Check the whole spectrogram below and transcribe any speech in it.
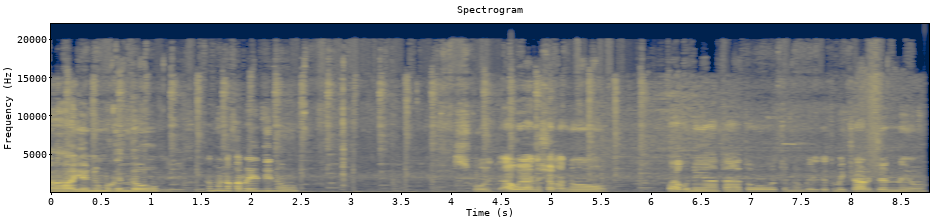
Ah, yun yung maganda oh. Ito mo naka-ready na oh. Sold. Ah, wala na siyang ano. Bago na yata to. Ito na build. Ito may charger na yun.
